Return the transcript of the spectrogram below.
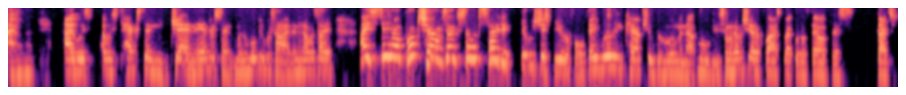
I was I was texting Jen Anderson when the movie was on, and I was like, I see your bookshelves. I'm so excited. It was just beautiful. They really captured the room in that movie. So whenever she had a flashback with a therapist, that's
